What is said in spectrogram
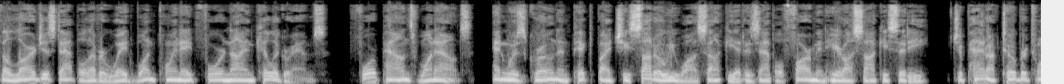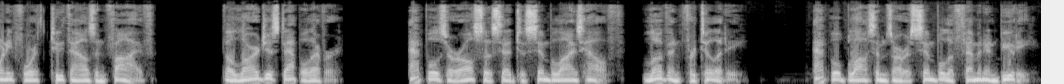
The largest apple ever weighed 1.849 kilograms, 4 pounds 1 ounce, and was grown and picked by Chisato Iwasaki at his apple farm in Hirosaki City, Japan October 24, 2005. The largest apple ever. Apples are also said to symbolize health, love and fertility. Apple blossoms are a symbol of feminine beauty.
